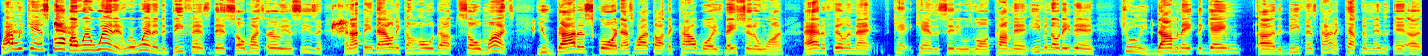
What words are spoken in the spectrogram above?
Why we can't score, but we're winning. We're winning. The defense did so much early in season, and I think that only can hold up so much. You gotta score. That's why I thought the Cowboys they should have won. I had a feeling that Ka- Kansas City was to come in, even though they didn't truly dominate the game. Uh, the defense kind of kept them in. in, Uh,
